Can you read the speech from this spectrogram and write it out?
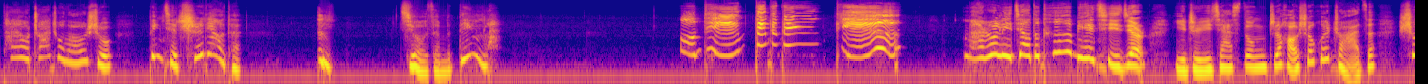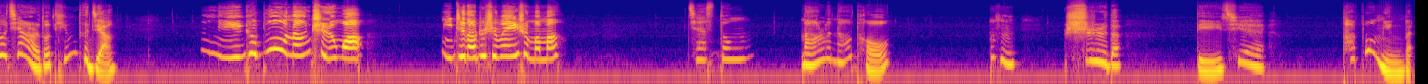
他要抓住老鼠，并且吃掉它。嗯，就这么定了。哦，停停停停！马若丽叫得特别起劲儿，以至于加斯东只好收回爪子，竖起耳朵听他讲。你可不能吃我！你知道这是为什么吗？加斯东挠了挠头。嗯，是的，的确，他不明白。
